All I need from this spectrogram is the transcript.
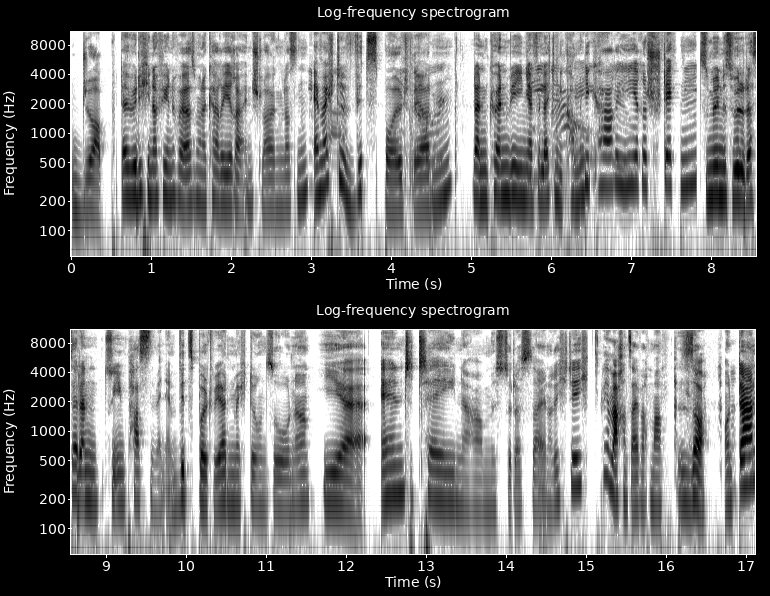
Job. Da würde ich ihn auf jeden Fall erstmal eine Karriere einschlagen lassen. Er möchte Witzbold werden. Dann können wir ihn ja vielleicht in die Comedy-Karriere stecken. Zumindest würde das ja dann zu ihm passen, wenn er Witzbold werden möchte und so, ne? Yeah, Entertainer müsste das sein, richtig? Wir machen es einfach mal. So, und dann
